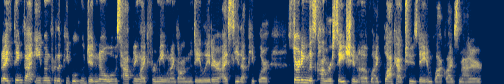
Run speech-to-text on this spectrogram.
But i think that even for the people who didn't know what was happening like for me when i got on a day later i see that people are starting this conversation of like blackout tuesday and black lives matter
